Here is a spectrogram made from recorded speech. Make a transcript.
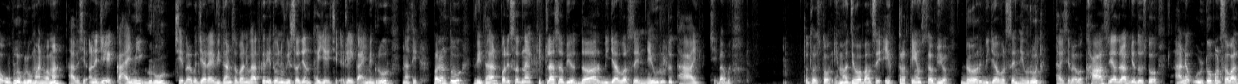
ઉપલું ગૃહ માનવામાં આવે છે અને જે કાયમી ગૃહ છે, બરાબર? જ્યારે વિધાનસભાની વાત કરીએ તો એનું વિસર્જન થઈ જાય છે. એટલે એ કાયમી ગૃહ નથી. પરંતુ વિધાન પરિષદના કેટલા સભ્યો દર બીજા વર્ષે નિવૃત્ત થાય છે, બરાબર? તો દોસ્તો, એમાં જવાબ આવશે એક તૃતીયાંશ સભ્ય. દર બીજા વર્ષે નિવૃત્ત થાય છે, બરાબર? ખાસ યાદ રાખજો દોસ્તો, આને ઉલટો પણ સવાલ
